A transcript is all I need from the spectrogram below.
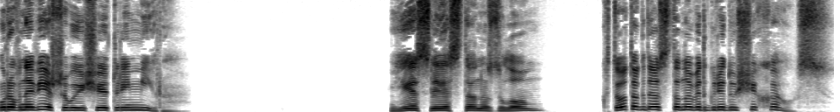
уравновешивающая три мира. Если я стану злом, кто тогда остановит грядущий хаос?»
